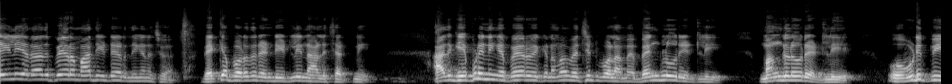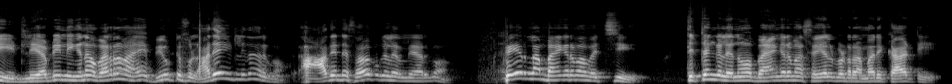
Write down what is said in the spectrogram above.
டெய்லி ஏதாவது பேரை மாற்றிக்கிட்டே இருந்தீங்கன்னு வச்சுக்கோங்க வைக்க போகிறது ரெண்டு இட்லி நாலு சட்னி. அதுக்கு எப்படி நீங்கள் பேர் வைக்கணுமோ வச்சுட்டு போகலாமே பெங்களூர் இட்லி மங்களூர் இட்லி உடுப்பி இட்லி அப்படின்னீங்கன்னா வர்றவன் பியூட்டிஃபுல் அதே இட்லி தான் இருக்கும். அ- அது என்ன சிவப்பு கலர்லையா இருக்கும்? பேர்லாம் பயங்கரமாக வச்சு திட்டங்கள் என்னவோ பயங்கரமாக செயல்படுற மாதிரி காட்டி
